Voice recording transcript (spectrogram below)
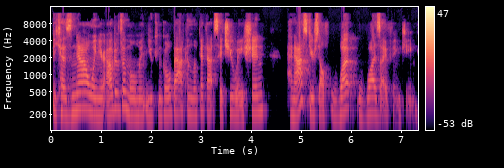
Because now when you're out of the moment, you can go back and look at that situation and ask yourself, what was I thinking?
